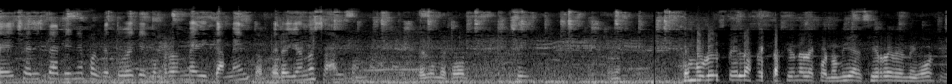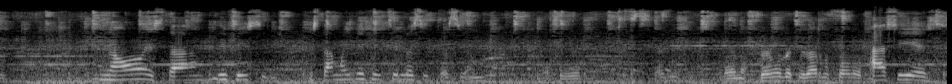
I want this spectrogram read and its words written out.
De hecho, ahorita vine porque tuve que comprar un medicamento, pero yo no salgo. Es lo mejor. Sí. ¿Cómo ve usted la afectación a la economía, el cierre de negocios? No, está difícil. Está muy difícil la situación. Así es. Está difícil. Bueno, debemos de cuidarnos todos. Así es.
